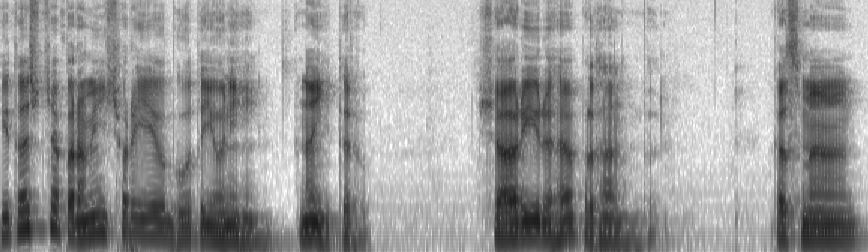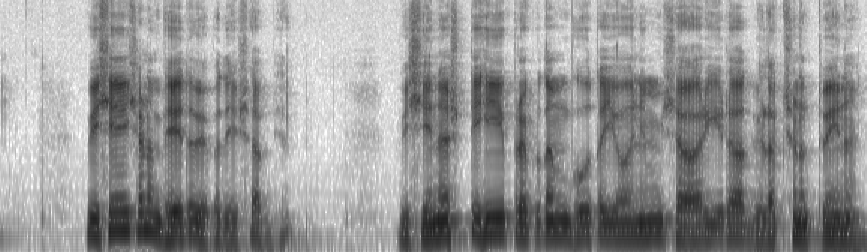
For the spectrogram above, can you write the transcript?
इतश्च परमेश्वर एव भूतयोनिः, न इतरौ। शारीरः प्रधानं वा। कस्मात् विशिनष्टिः प्रकृतं भूतयोनिं शारीराद्विलक्षणत्वेन।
